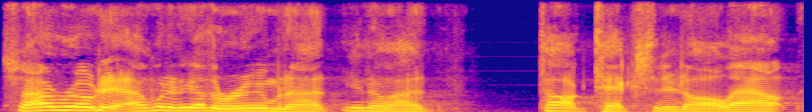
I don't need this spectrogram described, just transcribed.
so I wrote it. I went in the other room and I, you know, I talked, texted it all out.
